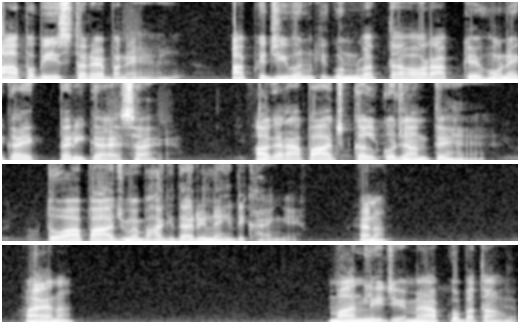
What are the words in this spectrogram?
आप अभी इस तरह बने हैं। आपके जीवन की गुणवत्ता और आपके होने का एक तरीका ऐसा है। अगर आप आज कल को जानते हैं तो आप आज में भागीदारी नहीं दिखाएँगे, है ना? हाँ है ना? मान लीजिए, मैं आपको बताऊँ,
